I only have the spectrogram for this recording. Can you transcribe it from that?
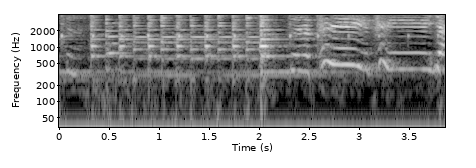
这这太太杨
